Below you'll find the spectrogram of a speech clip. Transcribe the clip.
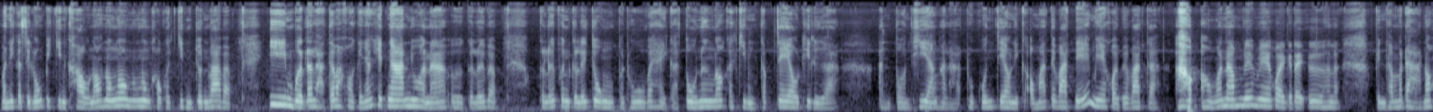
วันนี้ก็สิลงไปกินเขาเนาะน้องๆน้องๆเขาก็กินจนว่าแบบอิ่มเบิดแล้วล่ะแต่ว่าข่อยก็ยังเฮ็ดงานอยู่หะนะเออก็เลยแบบก็เลยเพิ่นก็เลยจงปลาทูไว้ให้กับตัวนึงเนาะก็กินกับเจลที่เหลือ อันตอนเที่ยงหั่นล่ะทุกคนแจวนี่ก็เอามาแต่วัดเด้แม่ข่อยไปวัดก็เอาเอามาน้ำเด้แม่ข่อยก็ได้เออหั่นล่ะเป็นธรรมดาเนาะ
